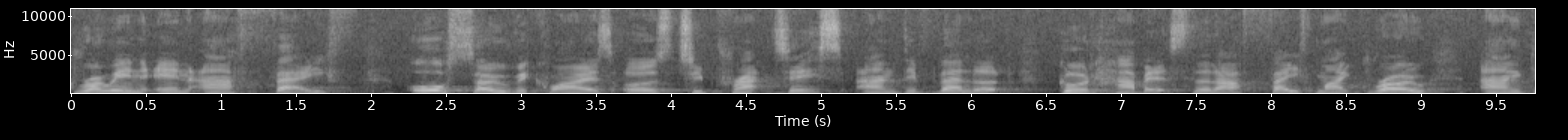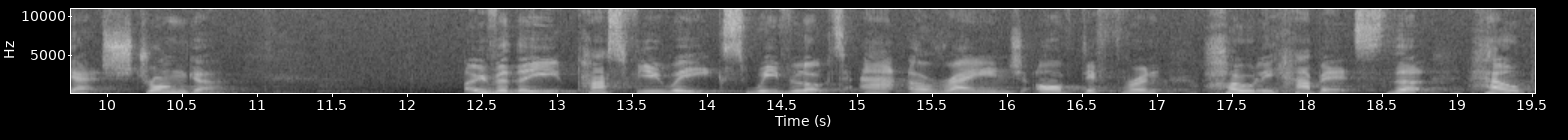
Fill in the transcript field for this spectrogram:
growing in our faith also requires us to practice and develop good habits that our faith might grow and get stronger. Over the past few weeks, we've looked at a range of different holy habits that help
